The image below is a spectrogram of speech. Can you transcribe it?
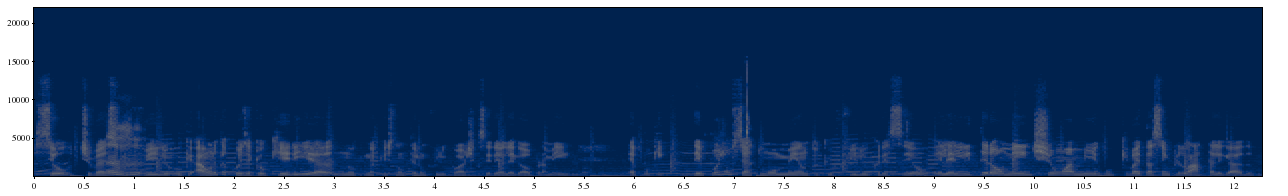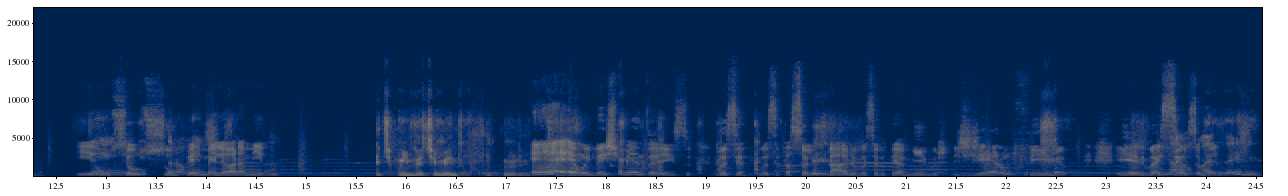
se eu tivesse um filho, o que- a única coisa que eu queria no- na questão de ter um filho que eu acho que seria legal pra mim é porque depois de um certo momento que o filho cresceu, ele é literalmente um amigo que vai estar sempre lá, tá ligado? E é um seu super melhor amigo. É tipo um investimento pro futuro. É, é um investimento, é isso. Você, você tá solitário, você não tem amigos, gera um filho e ele vai ser Não, o seu mas melhor. aí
